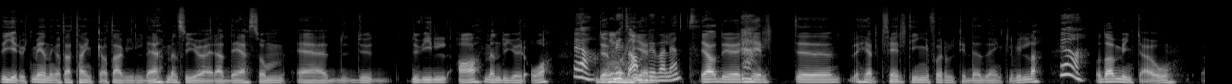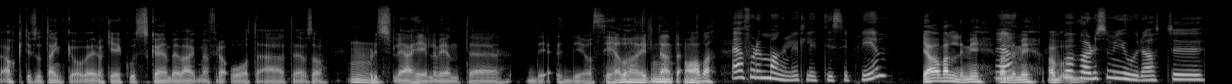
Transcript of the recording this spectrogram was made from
det gir jo ikke mening at jeg tenker at jeg vil det, men så gjør jeg det som eh, du, du, du vil A, men du gjør Å. ja, du litt helt- ambivalent. Ja, du gjør helt, uh, helt feil ting i forhold til det du egentlig vil. da Ja. og da begynte jeg jo aktivt å tenke over Ok, hvordan skal jeg bevege meg fra Å til Æ til og så Mm. Plutselig er jeg hele veien til det, det å se, da. Helt til jeg til A, da. ja, for du manglet litt disiplin. Ja, veldig mye. Ja. Veldig mye. Hva var det som gjorde at du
